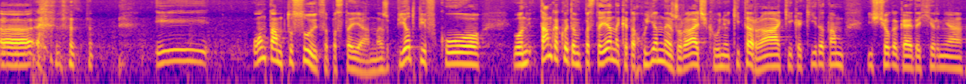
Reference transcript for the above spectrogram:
А, и он там тусуется постоянно, пьет пивко, он, там какой-то постоянно какая-то охуенная жрачка, у него какие-то раки, какие-то там еще какая-то херня.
